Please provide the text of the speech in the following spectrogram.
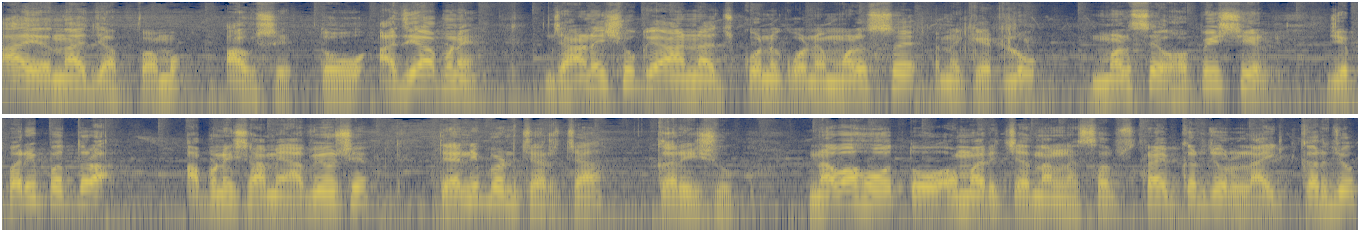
આ અનાજ આપવામાં આવશે. તો આજે આપણે જાણીશું કે આ અનાજ કોને કોને મળશે અને કેટલું મળશે. ઓફિશિયલ જે પરિપત્ર આપણી સામે આવ્યો છે, તેની પણ ચર્ચા કરીશું. નવા હો તો અમારી ચેનલને સબસ્ક્રાઈબ કરજો લાઇક કરજો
